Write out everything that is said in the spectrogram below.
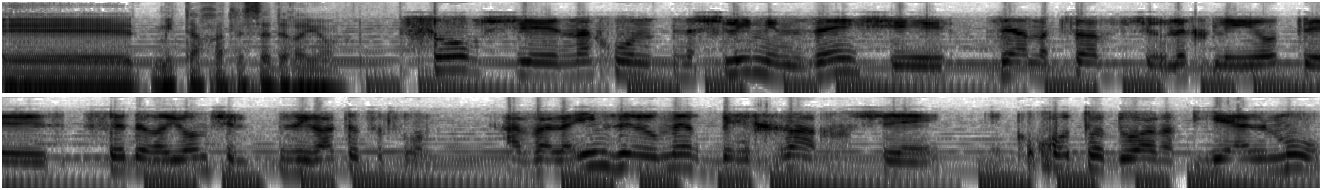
אה, מתחת לסדר היום. אסור שאנחנו נשלים עם זה שזה המצב שהולך להיות אה, סדר היום של זירת הצפון. אבל האם זה אומר בהכרח שכוחות רדואן ייעלמו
